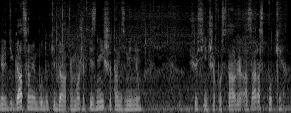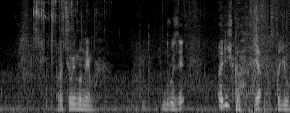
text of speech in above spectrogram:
грідігацами буду кидати. Може пізніше там зміню щось інше поставлю, а зараз поки працюємо ним. Друзі, річка, я стою,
